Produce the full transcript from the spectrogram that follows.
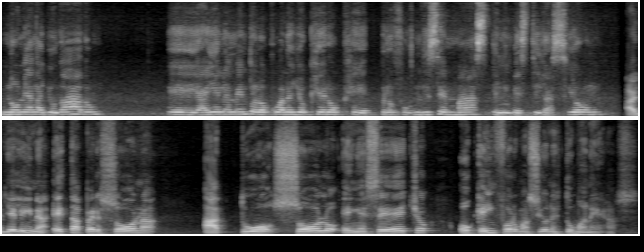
no me han ayudado. Eh, hay elementos los cuales yo quiero que profundice más en la investigación. Angelina, ¿esta persona actuó solo en ese hecho o qué informaciones tú manejas?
